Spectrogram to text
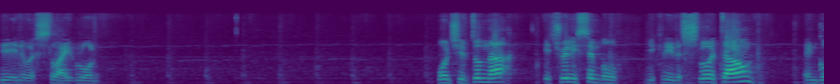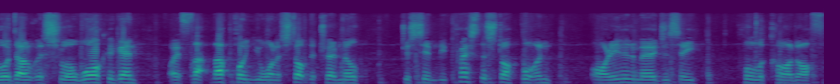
you into a slight run. Once you've done that, it's really simple you can either slow it down and go down to a slow walk again, or if at that point you want to stop the treadmill, just simply press the stop button, or in an emergency, pull the cord off,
